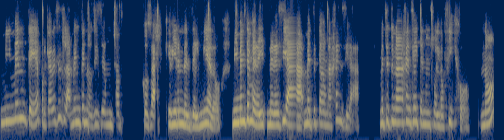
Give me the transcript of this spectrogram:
mi mente, porque a veces la mente nos dice muchas cosas que vienen desde el miedo, mi mente me, me decía, métete a una agencia, métete a una agencia y ten un sueldo fijo, ¿no?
